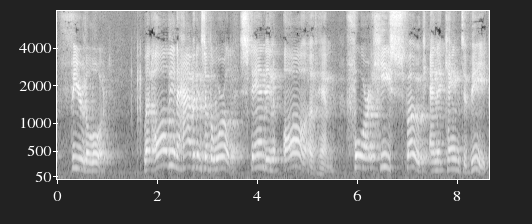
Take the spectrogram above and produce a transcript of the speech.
fear the Lord. Let all the inhabitants of the world stand in awe of him. For he spoke and it came to be.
